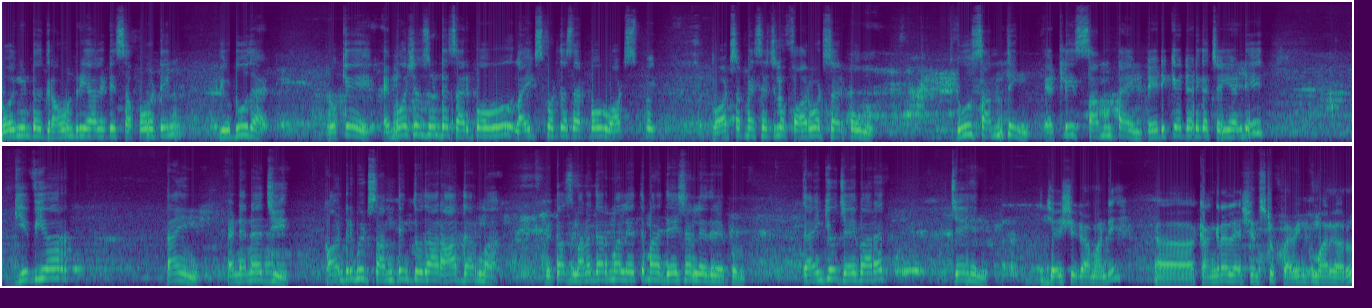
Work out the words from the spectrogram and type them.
going into ground reality supporting you do that. Okay emotions ఉంటే సరిపోవు లైక్స్ కొడితే సరిపోవు వాట్సాప్ వాట్సాప్ మెసేజ్లో ఫార్వర్డ్ సరిపోవు. Do something at least some time డెడికేటెడ్గా చేయండి. Give your time and energy contribute something to their our dharma because మన ధర్మాలు అయితే మన దేశం లేదు రేపు. థ్యాంక్ యూ జై భారత్ జై హింద్ జై శ్రీరామ్ అండి. కంగ్రాచులేషన్స్ to Praveen Kumar garu.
